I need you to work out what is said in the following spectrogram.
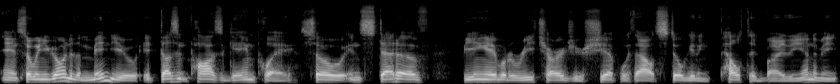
And so when you go into the menu it doesn't pause gameplay. So instead of being able to recharge your ship without still getting pelted by the enemy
